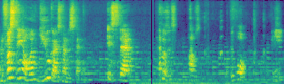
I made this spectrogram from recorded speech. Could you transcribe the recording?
And the first thing I want you guys to understand is that comes before P.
